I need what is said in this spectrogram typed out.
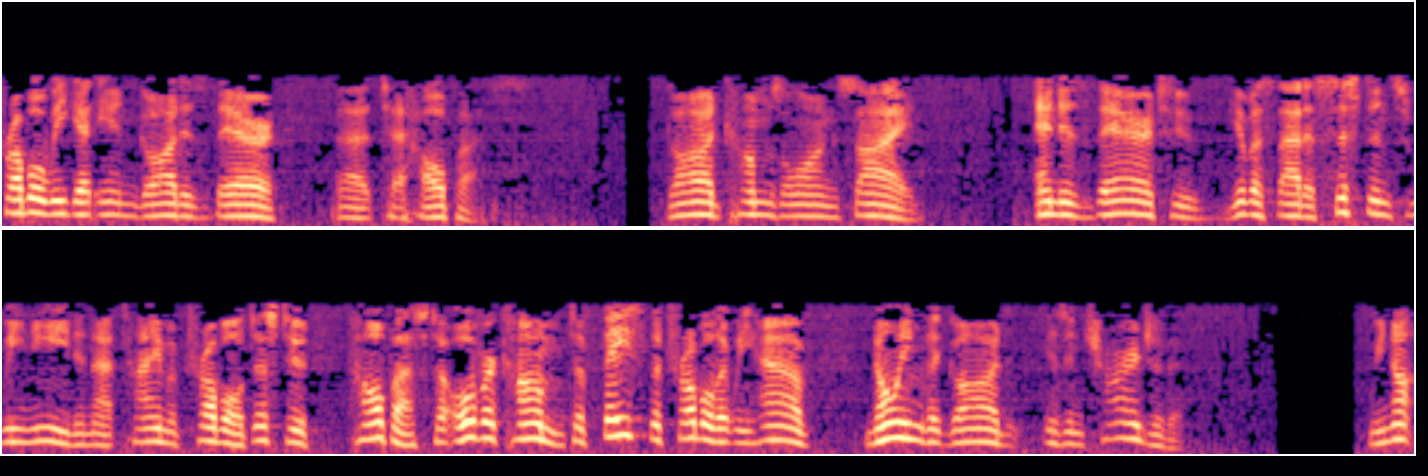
trouble we get in, God is there uh, to help us. God comes alongside and is there to give us that assistance we need in that time of trouble, just to help us to overcome, to face the trouble that we have, knowing that God is in charge of it. We not,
